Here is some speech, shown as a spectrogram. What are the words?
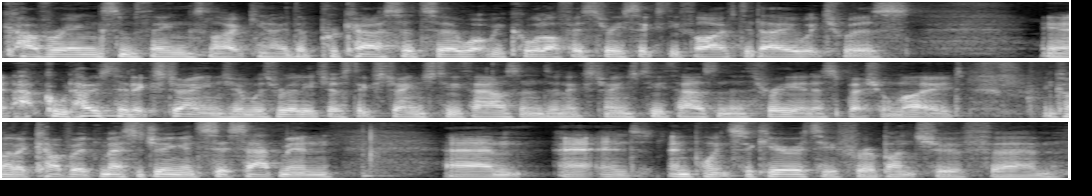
covering some things like you know the precursor to what we call Office 365 today, which was you know, called Hosted Exchange and was really just Exchange 2000 and Exchange 2003 in a special mode, and kind of covered messaging and sysadmin um, and endpoint security for a bunch of um,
